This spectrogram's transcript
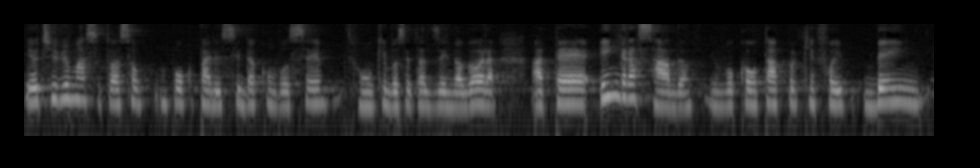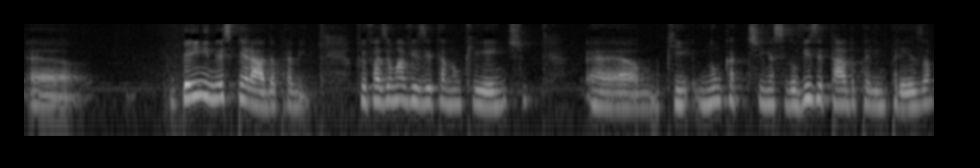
Eu tive uma situação um pouco parecida com você, com o que você está dizendo agora, até engraçada. Eu vou contar porque foi bem, é, bem inesperada para mim. Fui fazer uma visita num cliente é, que nunca tinha sido visitado pela empresa,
